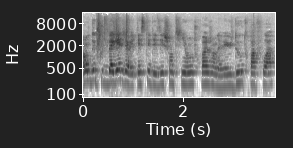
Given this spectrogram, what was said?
En deux coups de baguette, j'avais testé des échantillons, je crois, j'en avais eu deux ou trois fois.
